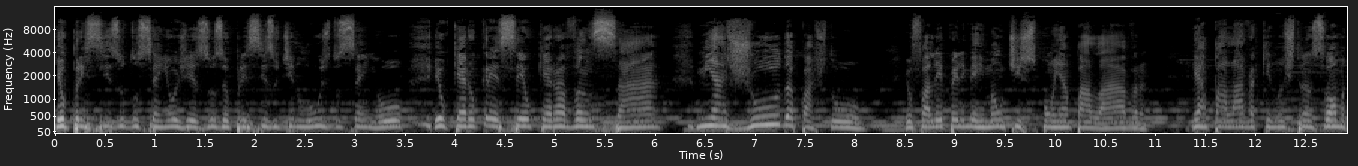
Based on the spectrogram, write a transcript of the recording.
Eu preciso do Senhor Jesus, eu preciso de luz do Senhor. Eu quero crescer, eu quero avançar. Me ajuda, pastor. Eu falei para ele, meu irmão, te expõe a palavra. É a palavra que nos transforma.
